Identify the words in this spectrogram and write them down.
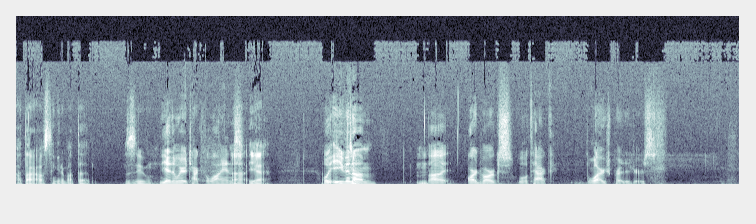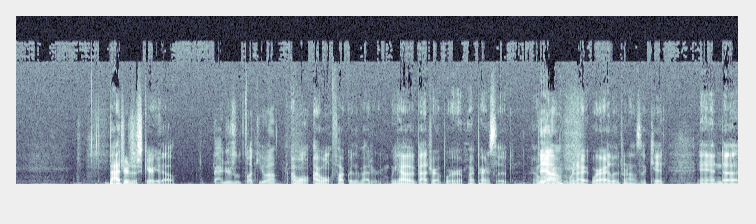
I thought I was thinking about the zoo. Yeah, the way it attacked the lions. Uh, yeah. well, uh, even um, Mhm. uh, aardvarks will attack large predators. Badgers are scary though. Badgers will fuck you up. I won't. I won't fuck with a badger. We have a badger up where my parents lived. And where Yeah. I, when I where I lived when I was a kid, and uh,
